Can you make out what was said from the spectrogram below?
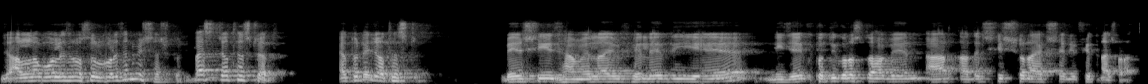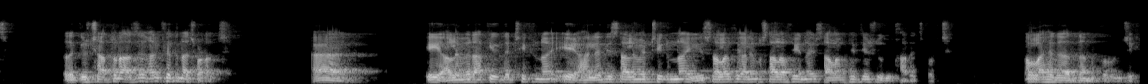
যে আল্লাহ বলেছেন রসুল বলেছেন, বিশ্বাস করি ব্যাস, যথেষ্ট এত। এতটাই যথেষ্ট। বেশি ঝামেলায় ফেলে দিয়ে নিজে ক্ষতিগ্রস্ত হবেন, আর তাদের শিষ্যরা এক শ্রেণি ফেতনা ছড়াচ্ছে। তাদের কিছু ছাত্র আছে, খালি ফেতনা ছড়াচ্ছে। হ্যাঁ এই আলেমের আকিদা ঠিক নয়, এই আহলেদিস আলেমের ঠিক নয়, এই সালাফি আলেম সালাফি নয়, সালাফিতে শুধু খারেজ করছে। আল্লাহ দান করুন, জি।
